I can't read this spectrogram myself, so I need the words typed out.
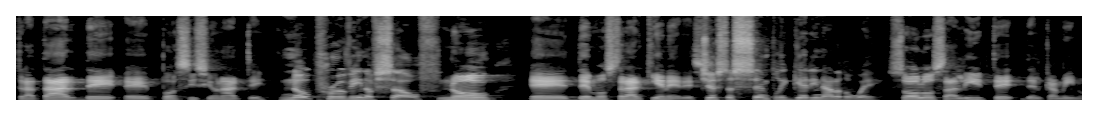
tratar de eh, posicionarte, no proving of self, no eh, demostrar quién eres, just a simply getting out of the way. solo salirte del camino.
